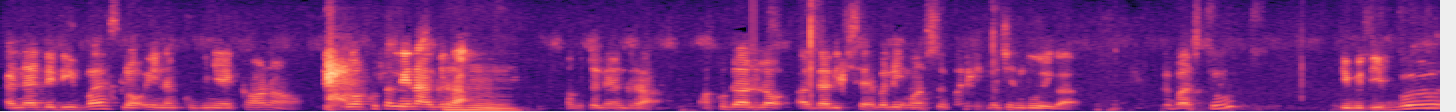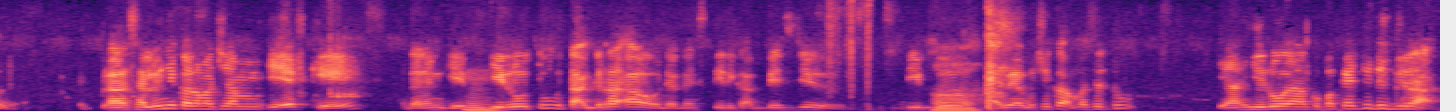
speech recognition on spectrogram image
another device login aku punya account tau. So aku tak boleh nak gerak. Mhm. Aku tak boleh nak gerak. Aku dah log, uh, dah reset balik, masuk balik macam tu juga. Lepas tu, tiba-tiba, uh, selalunya kalau macam AFK dalam game, Hmm. hero tu tak gerak tau. Dia akan stay dekat base je. Tiba, Ha. awet aku cakap masa tu, yang hero yang aku pakai tu dia gerak.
